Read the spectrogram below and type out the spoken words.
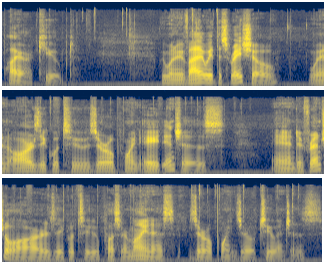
pi r cubed. We want to evaluate this ratio when r is equal to 0.8 inches and differential r is equal to plus or minus 0.02 inches.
